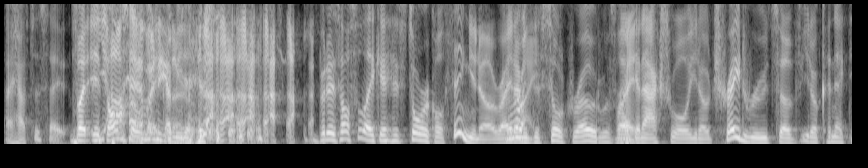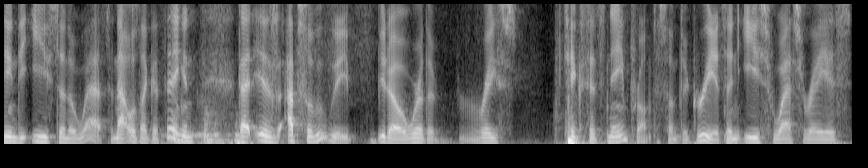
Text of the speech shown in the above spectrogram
i have to say but it's Yeah, also haven't like i mean a his- but it's also like a historical thing you know right, I mean, the silk road was like Right. an actual you know trade routes of you know connecting the east and the west and that was like a thing and that is absolutely you know where the race takes its name from to some degree it's an east-west race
